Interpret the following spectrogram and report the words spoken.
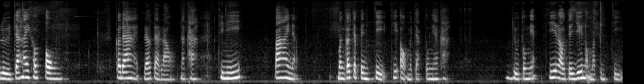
หรือจะให้เขาตรง ก็ได้แล้วแต่เรานะคะ ทีนี้ป้ายเนี่ยมันก็จะเป็นจีบที่ออกมาจากตรงนี้ค่ะ อยู่ตรงเนี้ยที่เราจะยื่นออกมาเป็นจีบ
